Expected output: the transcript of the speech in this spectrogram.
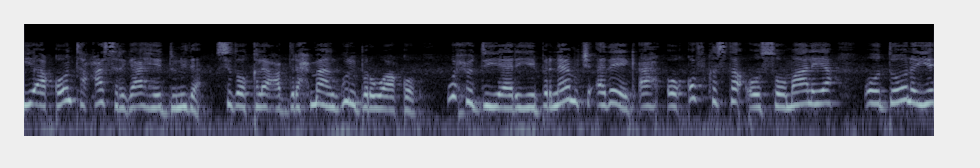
iyo aqoonta casriga ah ee dunida. Sidoo kale cabdiraxmaan guri barwaaqo wuxuu diyaariyey barnaamij adeeg ah oo qof kasta oo soomaaliya oo doonaya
